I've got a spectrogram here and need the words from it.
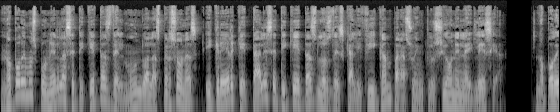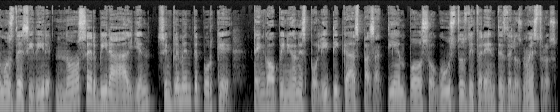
No podemos poner las etiquetas del mundo a las personas y creer que tales etiquetas los descalifican para su inclusión en la Iglesia. No podemos decidir no servir a alguien simplemente porque tenga opiniones políticas, pasatiempos o gustos diferentes de los nuestros.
